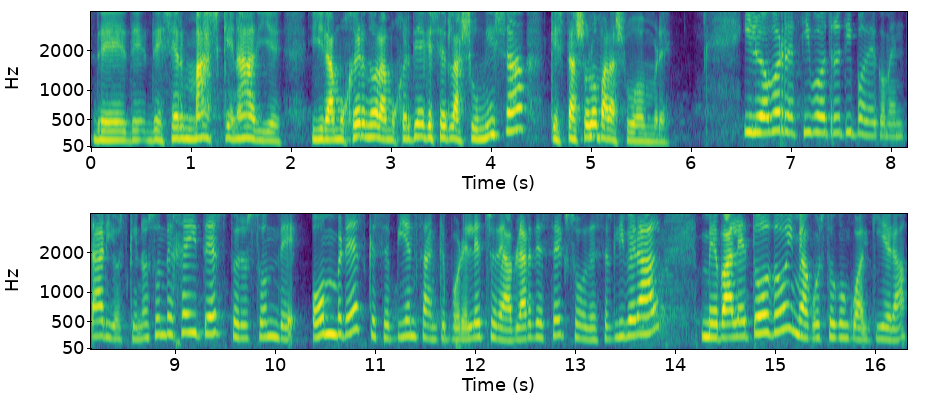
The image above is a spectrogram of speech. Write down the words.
De, de- de ser más que nadie. Y la mujer no, la mujer tiene que ser la sumisa que está solo para su hombre. Y luego recibo otro tipo de comentarios que no son de haters, pero son de hombres que se piensan que por el hecho de hablar de sexo o de ser liberal, me vale todo y me acuesto con cualquiera.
